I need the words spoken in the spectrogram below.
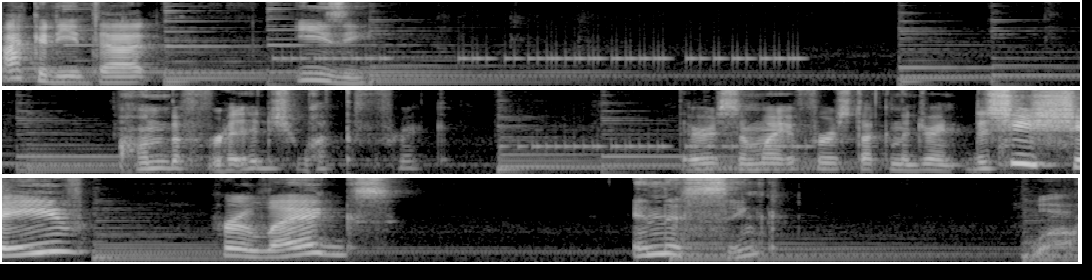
I could eat that. Easy. On the fridge? What the frick? There is some white fur stuck in the drain. Did she shave her legs in this sink? Whoa.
